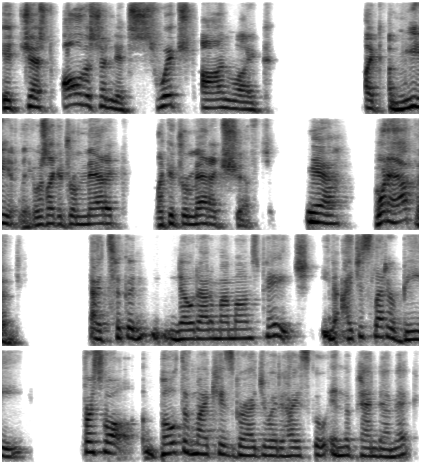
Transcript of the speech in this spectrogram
it just all of a sudden it switched on like like immediately. It was like a dramatic, like a dramatic shift. Yeah. What happened? I took a note out of my mom's page. You know, I just let her be. First of all, both of my kids graduated high school in the pandemic.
